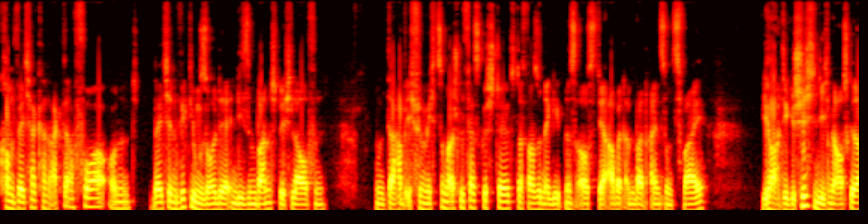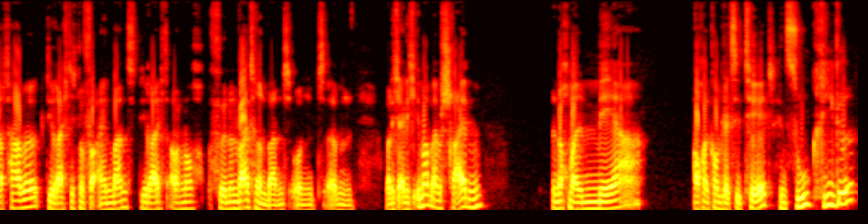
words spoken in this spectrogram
kommt welcher Charakter vor und welche Entwicklung soll der in diesem Band durchlaufen. Und da habe ich für mich zum Beispiel festgestellt, das war so ein Ergebnis aus der Arbeit an Band 1 und 2. Ja, die Geschichte, die ich mir ausgedacht habe, die reicht nicht nur für ein Band, die reicht auch noch für einen weiteren Band. Und ähm, weil ich eigentlich immer beim Schreiben nochmal mehr auch an Komplexität hinzukriege,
